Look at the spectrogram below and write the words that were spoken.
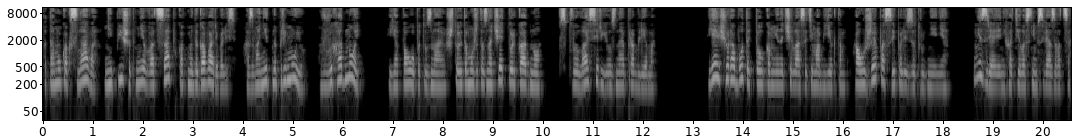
Потому как Слава не пишет мне в WhatsApp, как мы договаривались, а звонит напрямую, в выходной. Я по опыту знаю, что это может означать только одно — всплыла серьезная проблема. Я еще работать толком не начала с этим объектом, а уже посыпались затруднения. Не зря я не хотела с ним связываться.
